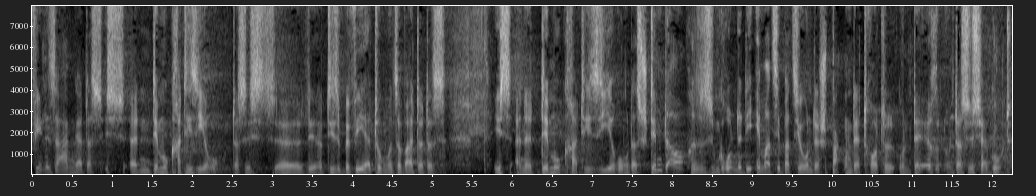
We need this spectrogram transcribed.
viele sagen ja, das ist eine Demokratisierung. Das ist äh, diese Bewertung und so weiter. Das ist eine Demokratisierung. Das stimmt auch. Es ist im Grunde die Emanzipation der Spacken, der Trottel und der Irren. Und das ist ja gut,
